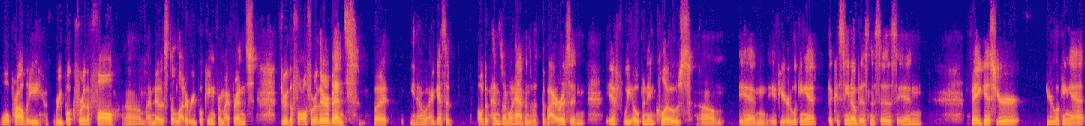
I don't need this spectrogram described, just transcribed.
will probably rebook for the fall. Um, I've noticed a lot of rebooking from my friends through the fall for their events, but you know, I guess it all depends on what happens with the virus and if we open and close. Um, and if you're looking at the casino businesses in Vegas, you're you're looking at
